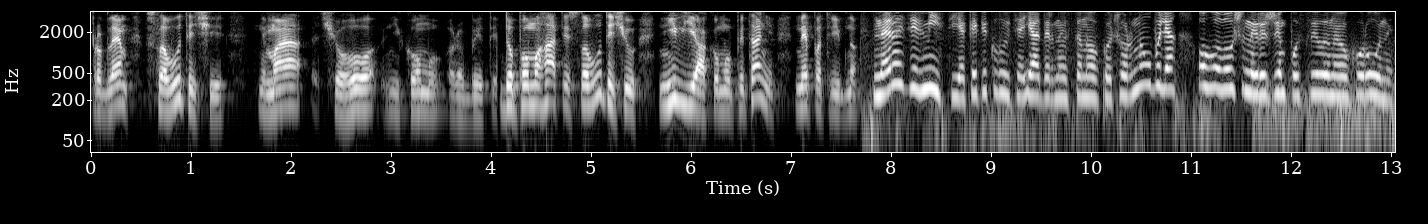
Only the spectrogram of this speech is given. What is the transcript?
проблем в Славутичі. Нема чого нікому робити. Допомагати Славутичу ні в якому питанні не потрібно. Наразі в місті, яке піклується ядерною установкою Чорнобиля, оголошений режим посиленої охорони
